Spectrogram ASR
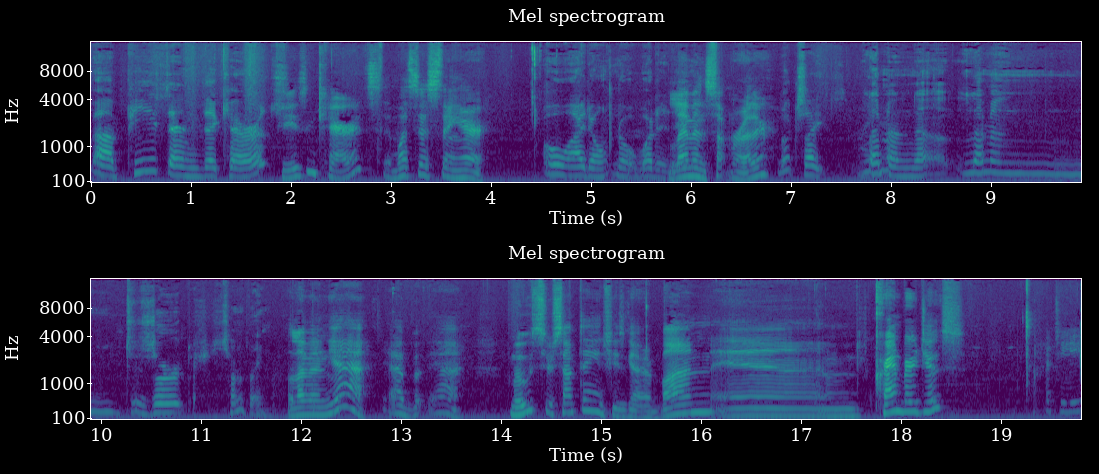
uh, peas, and the carrots. cheese, and carrots. And what's this thing here? Oh, I don't know what it is. Lemon something or other. Looks like lemon, uh, lemon dessert, something. Lemon, yeah, yeah, but yeah, mousse or something. And she's got a bun and cranberry juice Cup of tea.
